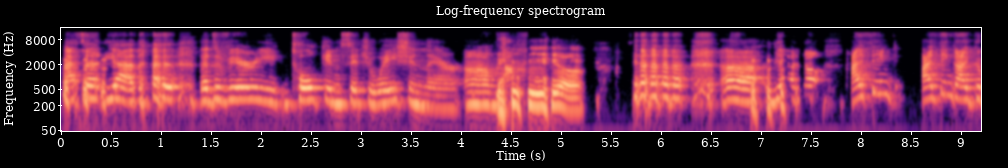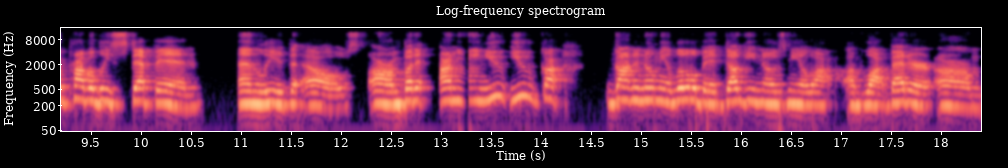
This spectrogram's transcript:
that's a yeah, that, that's a very Tolkien situation there. Um yeah. uh yeah, no, I think I think I could probably step in and lead the elves. Um, but it, I mean, you you've got gotten to know me a little bit. Dougie knows me a lot a lot better. Um,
